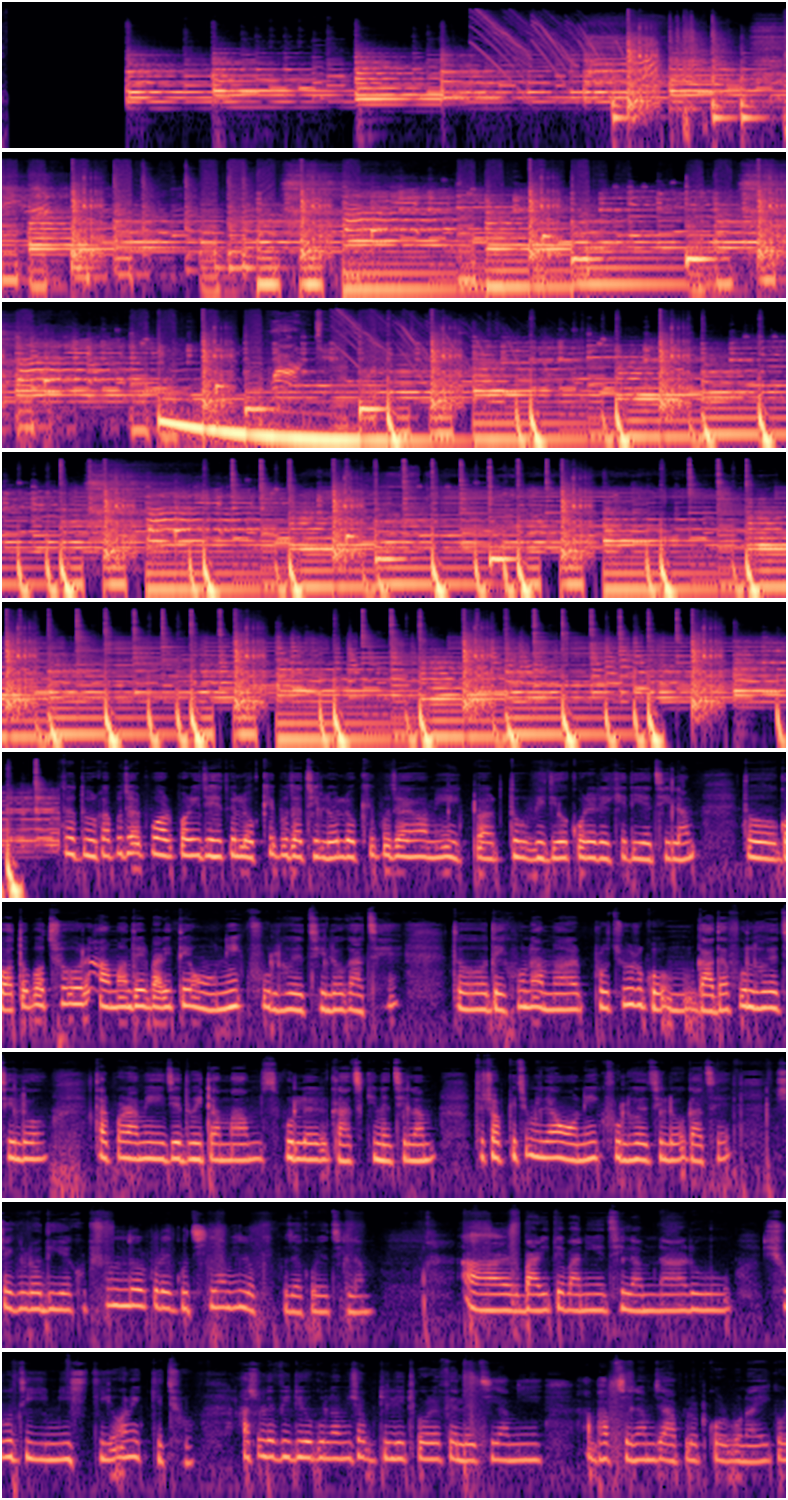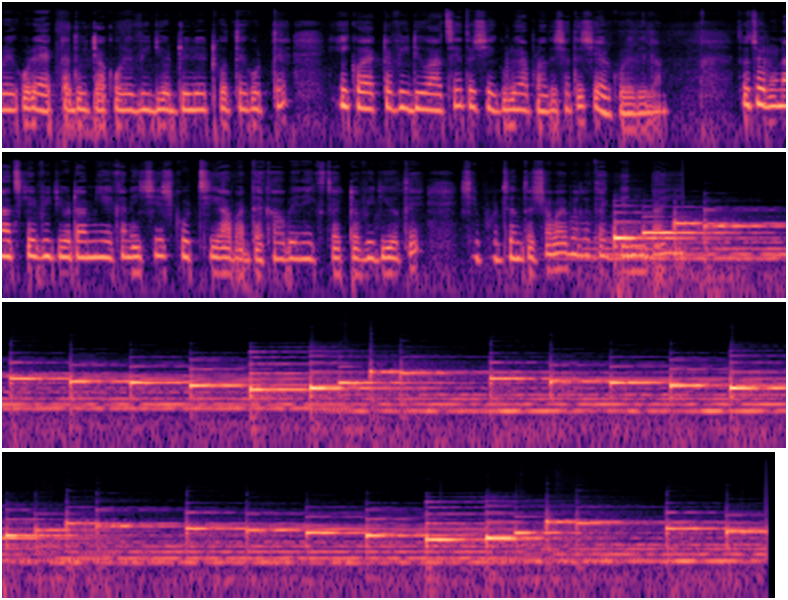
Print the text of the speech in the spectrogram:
তো দুর্গা দুর্গাপূজার পরপরই যেহেতু লক্ষ্মী পূজা ছিল, লক্ষ্মী পূজায়ও আমি একটু আধটু ভিডিও করে রেখে দিয়েছিলাম। তো গত বছর আমাদের বাড়িতে অনেক ফুল হয়েছিল গাছে। তো দেখুন আমার প্রচুর গাঁদা ফুল হয়েছিল। তারপর আমি এই যে দুইটা মামস ফুলের গাছ কিনেছিলাম। তো সব কিছু মিলে অনেক ফুল হয়েছিল গাছে। সেগুলো দিয়ে খুব সুন্দর করে গুছিয়ে আমি লক্ষ্মী পূজা করেছিলাম। আর বাড়িতে বানিয়েছিলাম নাড়ু, সুজি, মিষ্টি, অনেক কিছু। আসলে ভিডিওগুলো আমি সব ডিলিট করে ফেলেছি। আমি ভাবছিলাম যে আপলোড করব না। এই করে করে একটা, দুইটা করে ভিডিও ডিলিট করতে করতে এই কয়েকটা ভিডিও আছে, তো সেগুলো আপনাদের সাথে শেয়ার করে দিলাম। তো চলুন আজকের ভিডিওটা আমি এখানেই শেষ করছি। আবার দেখা হবে নেক্সট একটা ভিডিওতে সে পর্যন্ত সবাই ভালো থাকবেন। বাই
